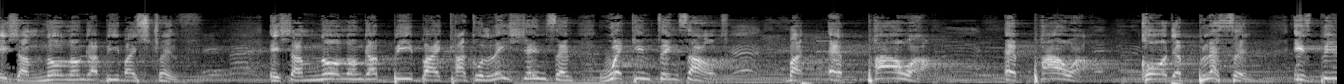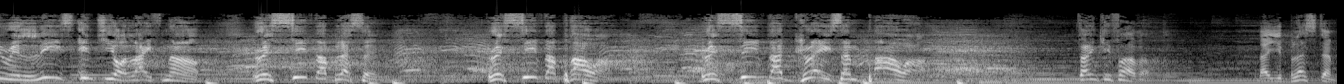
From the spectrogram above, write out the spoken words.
It shall no longer be by strength. It shall no longer be by calculations and working things out, but a power, a power called a blessing is being released into your life now. Receive that blessing. Receive that power. Receive that grace and power. Thank you, Father, that you bless them.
